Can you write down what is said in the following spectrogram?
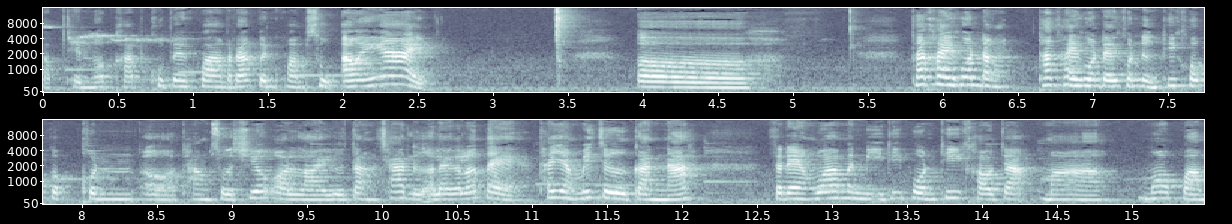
กับ Ten of Cup คุณเป็นความรักเป็นความสุขเอาง่ายๆเอ่อถ้าใครคนดังถ้าใครคนใดคนหนึ่งที่คบกับคนเอ่อทางโซเชียลออนไลน์หรือต่างชาติหรืออะไรก็แล้วแต่ ถ้ายังไม่เจอกันนะ แสดงว่ามันมีอิทธิพลที่เขาจะมามอบความ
